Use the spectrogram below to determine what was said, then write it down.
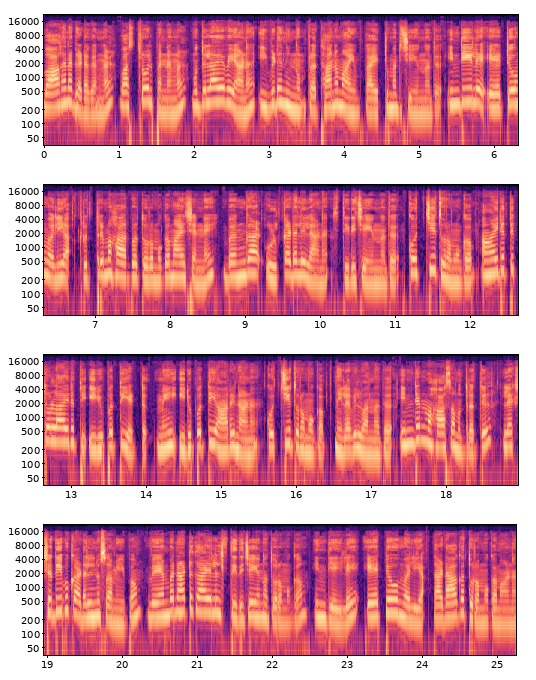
വാഹന ഘടകങ്ങൾ വസ്ത്രോൽപ്പന്നങ്ങൾ മുതലായവയാണ് ഇവിടെ നിന്നും പ്രധാനമായും കയറ്റുമതി ചെയ്യുന്നത്. ഇന്ത്യയിലെ ഏറ്റവും വലിയ കൃത്രിമ ഹാർബർ തുറമുഖമായ ചെന്നൈ ബംഗാൾ ഉൾക്കടലിലാണ് സ്ഥിതി ചെയ്യുന്നത്. കൊച്ചി തുറമുഖം ആയിരത്തി തൊള്ളായിരത്തി ഇരുപത്തിയെട്ട് മെയ് ഇരുപത്തിയാറിനാണ് കൊച്ചി തുറമുഖം നിലവിൽ വന്നത്. ഇന്ത്യൻ മഹാസമുദ്രത്തിൽ ലക്ഷദ്വീപ് കടലിനു സമീപം വേമ്പനാട്ട് കായലിൽ സ്ഥിതി ചെയ്യുന്ന തുറമുഖം ഇന്ത്യയിലെ ഏറ്റവും വലിയ തടാക തുറമുഖമാണ്.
